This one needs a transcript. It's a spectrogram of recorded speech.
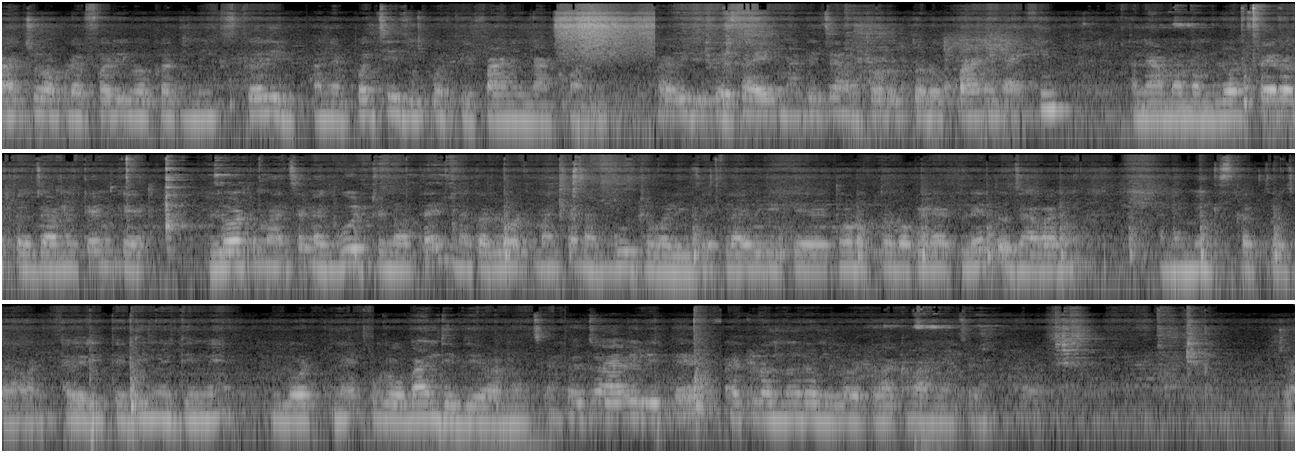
પાછો આપણે ફરી વખત મિક્સ કરી અને પછી જ ઉપરથી પાણી નાખવાનું. આવી રીતે સાઈડમાંથી છે ને થોડુંક થોડુંક પાણી નાખી અને આમાં આમ લોટ ફેરવતો જવાનું કેમ કે લોટમાં છે ને ગૂંઠ ન થાય, નકર લોટમાં છે ને ગૂંઠ વળી જાય. એટલે આવી રીતે થોડોક થોડોક લેટ લેતો જવાનું અને મિક્સ કરતો જવાનું. આવી રીતે ધીમે ધીમે લોટને પૂરો બાંધી દેવાનો છે. તો જો આવી રીતે એટલો નરમ લોટ રાખવાનો છે. જો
